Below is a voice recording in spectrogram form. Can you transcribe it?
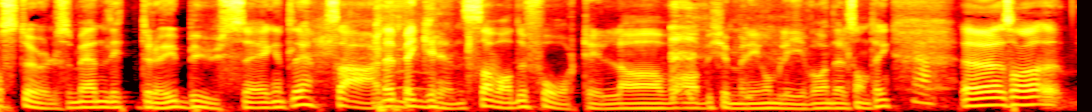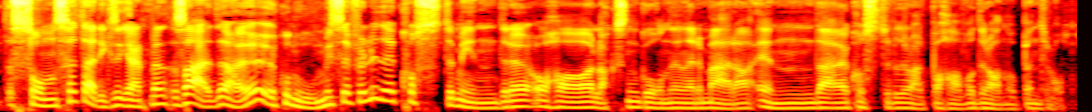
på størrelse med en litt drøy buse, egentlig, så er det begrensa hva du får til av, av bekymring om livet og en del sånne ting. Ja. Eh, Så, sånn sett er det ikke så gærent, men så er det, det er jo økonomisk, selvfølgelig. Det koster mindre å ha laksen gående i den mæra enn det koster å dra ut på havet og dra den opp en troll.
